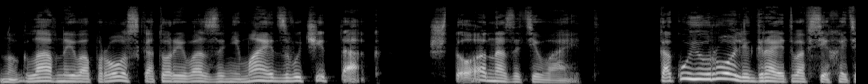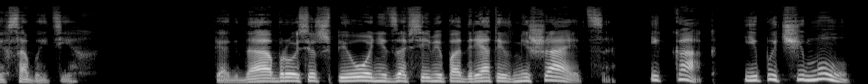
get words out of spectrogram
Но главный вопрос, который вас занимает, звучит так. Что она затевает? Какую роль играет во всех этих событиях? Когда бросит шпионить за всеми подряд и вмешается? И как? И почему?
